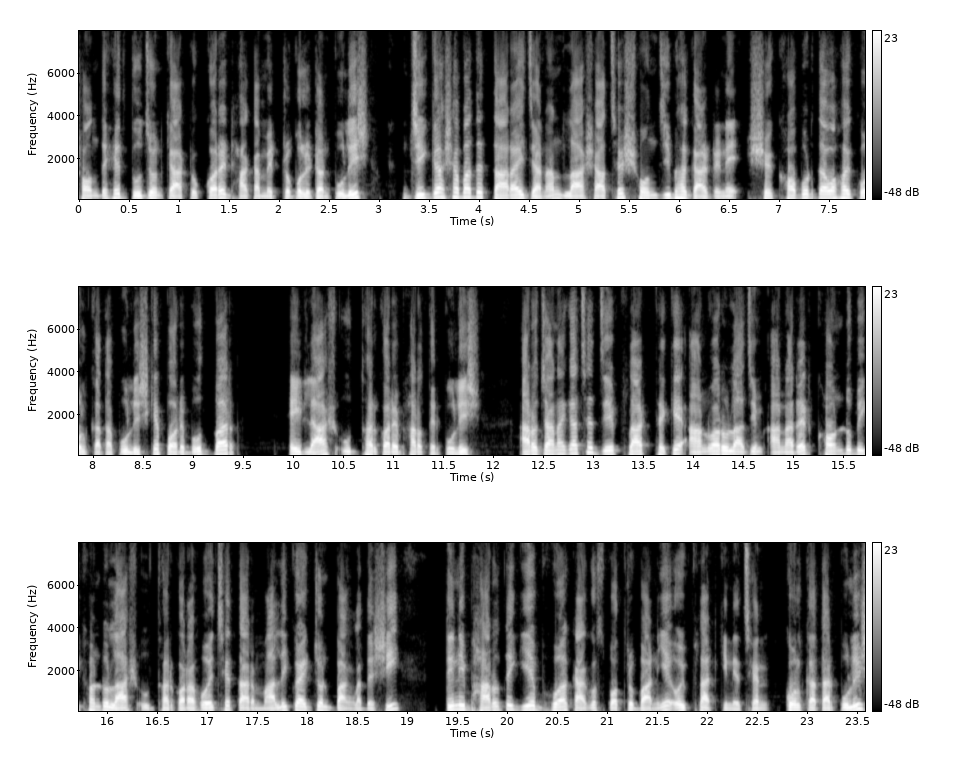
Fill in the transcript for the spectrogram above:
সন্দেহে দুজনকে আটক করে ঢাকা মেট্রোপলিটন পুলিশ জিজ্ঞাসাবাদে তারাই জানান, লাশ আছে সঞ্জীভা গার্ডেনে। সে খবর দেওয়া হয় কলকাতা পুলিশকে। পরে বুধবার এই লাশ উদ্ধার করে ভারতের পুলিশ। আরও জানা গেছে যে ফ্ল্যাট থেকে আনোয়ারুল আজিম আনারের খণ্ড বিখণ্ড লাশ উদ্ধার করা হয়েছে। তার মালিকও একজন বাংলাদেশি। তিনি ভারতে গিয়ে ভুয়া কাগজপত্র বানিয়ে ওই ফ্ল্যাট কিনেছেন। কলকাতার পুলিশ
